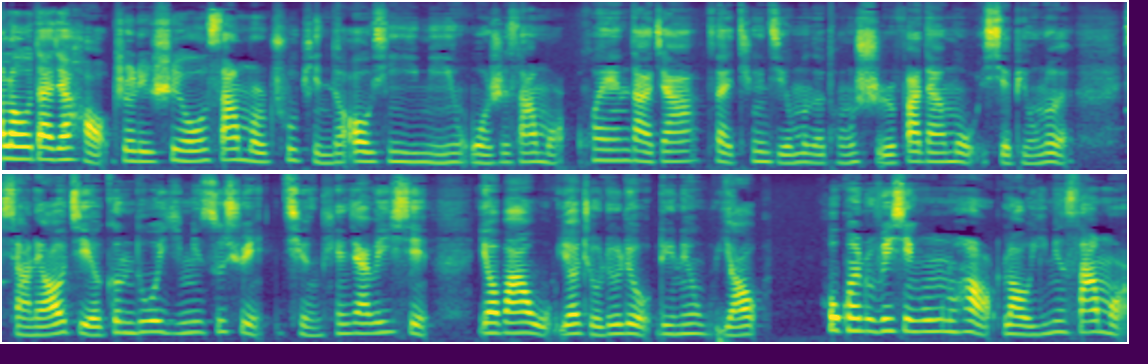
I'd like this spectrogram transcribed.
Hello，大家好，这里是由 Summer 出品的澳新移民，我是 Summer，欢迎大家在听节目的同时发弹幕、写评论。想了解更多移民资讯，请添加微信幺八五幺九六六零零五幺，或关注微信公众号“老移民 Summer”，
